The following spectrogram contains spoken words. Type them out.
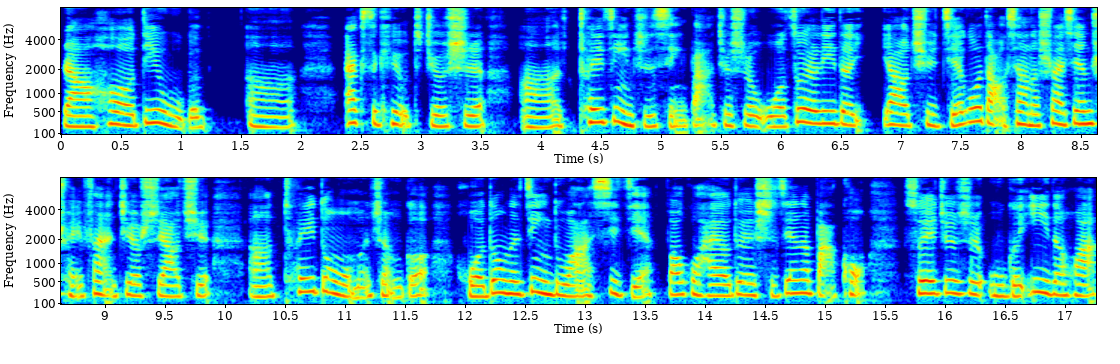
然后第五个。嗯。Execute 就是呃推进执行吧，就是我作为 leader 要去结果导向的率先垂范，就是要去呃推动我们整个活动的进度啊细节，包括还有对时间的把控。所以就是五个 E 的话，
